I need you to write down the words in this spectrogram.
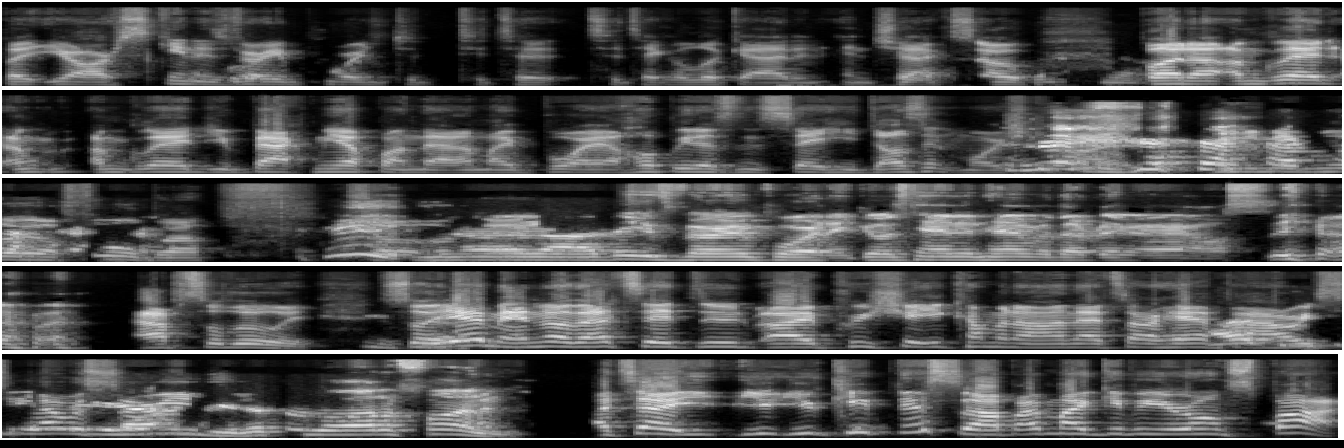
but yeah, our skin is very important to, to, to, to take a look at and, and check. So, but uh, I'm glad I'm, I'm glad you backed me up on that. I'm like, boy, I hope he doesn't say he doesn't moisturize. he make me look a fool, bro. So, no, no, I think it's very important. It goes hand in hand with everything else. Absolutely. So yeah, man, no, that's it, dude. I appreciate you coming on. That's our half hour. See, that was so easy. This was a lot of fun. I, I tell you, you, you keep this up, I might give you your own spot.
